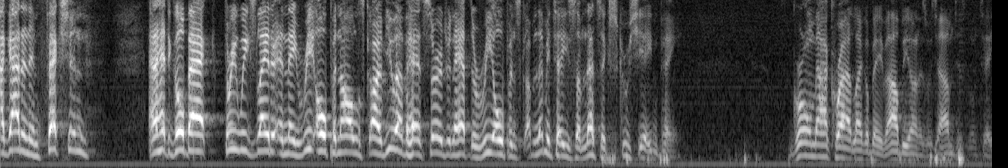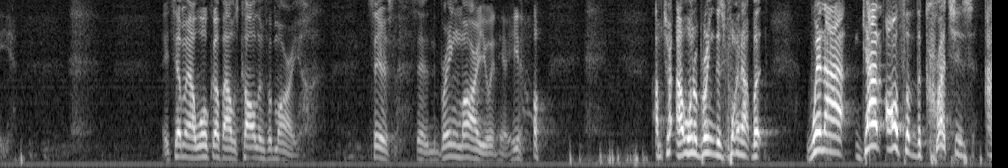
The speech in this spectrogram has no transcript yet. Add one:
I got an infection, and I had to go back three weeks later, and they reopened all the scars. If you ever had surgery and they have to reopen scars, um, let me tell you something, that's excruciating pain. Grown man, I cried like a baby. I'll be honest with you. I'm just going to tell you. they tell me I woke up, I was calling for Mario. Seriously. Said, bring Mario in here. You know, I'm try- I want to bring this point out, but when I got off of the crutches, I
